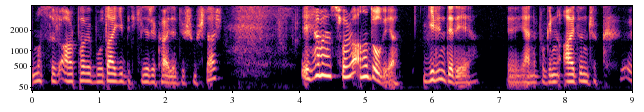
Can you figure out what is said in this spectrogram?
mısır, arpa ve buğday gibi bitkileri kayda düşmüşler. E, hemen sonra Anadolu'ya, Girindere'ye e, yani bugün Aydıncık e,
